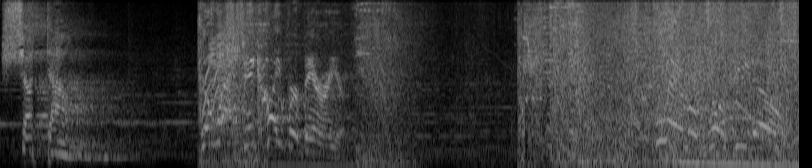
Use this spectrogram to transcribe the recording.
Shut down. Galactic hyper barrier! Flammo torpedo!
